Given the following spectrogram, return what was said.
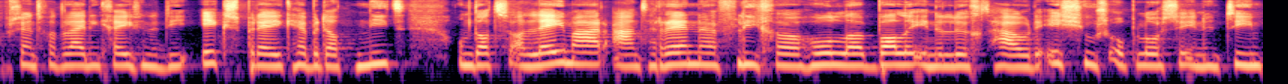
van de leidinggevenden die ik spreek hebben dat niet. Omdat ze alleen maar aan het rennen, vliegen, hollen, ballen in de lucht houden, issues oplossen in hun team.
